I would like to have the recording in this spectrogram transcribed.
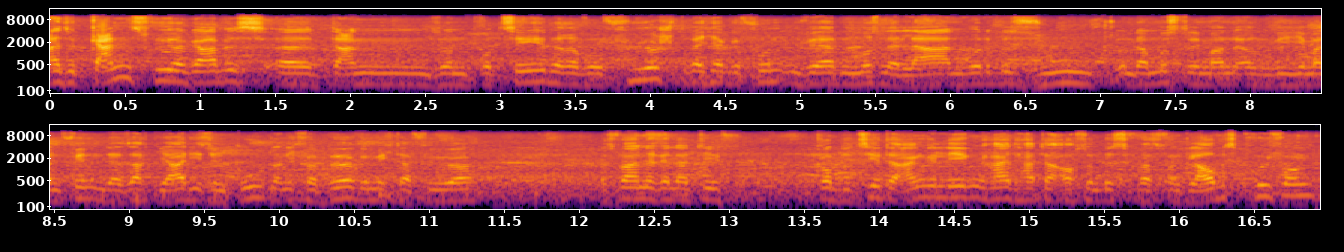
Also ganz früher gab es äh, dann so ein Prozedere, wo Fürsprecher gefunden werden mussten. Der Laden wurde besucht und da musste man irgendwie jemanden finden, der sagt, ja, die sind gut und ich verbürge mich dafür. Das war eine relativ komplizierte Angelegenheit, hatte auch so ein bisschen was von Glaubensprüfung.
